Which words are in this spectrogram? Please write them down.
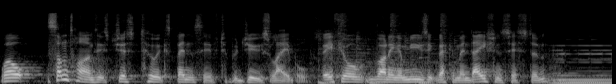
Well, sometimes it's just too expensive to produce labels. If you're running a music recommendation system,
